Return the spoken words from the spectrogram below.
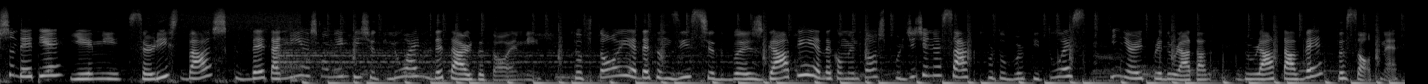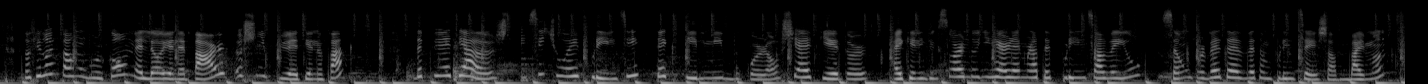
Përshëndetje, jemi sërish bashkë dhe tani është momenti që të luajmë dhe të argëtohemi. Të ftoj edhe të nxis që të bëhesh gati edhe komentosh përgjigjen e saktë për t'u bërë fitues i njërit prej dhuratave të sotme. Do fillojmë pa humbur kohë me lojën e parë, është një pyetje në fakt. Dhe pyetja është, Si quhej princi tek filmi Bukuroshja e fjetur? A i keni fiksuar ndonjëherë emrat e princave ju? Se unë për vete vetëm princeshat, mbaj mend.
